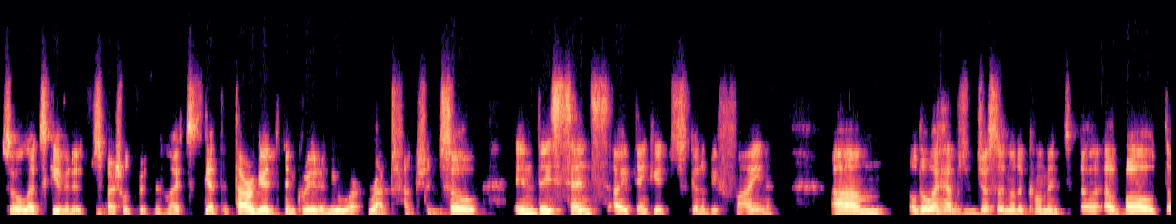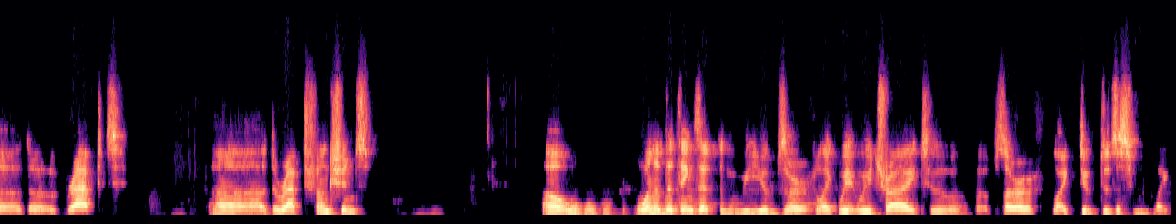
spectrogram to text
So let's give it a special treatment. Let's get the target and create a new wrapped function. So in this sense, I think it's going to be fine. Um, although I have just another comment uh, about uh, the wrapped, the wrapped functions. Uh, one of the things that we observe, like we, we try to observe, like to, to just like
